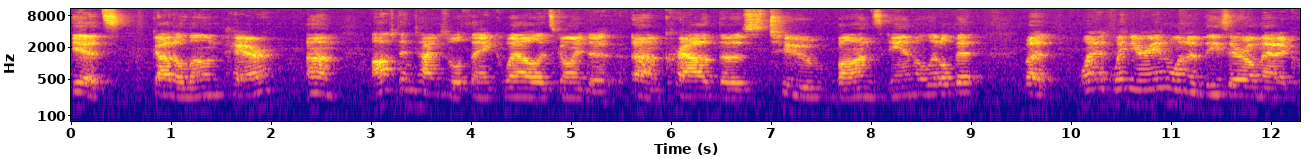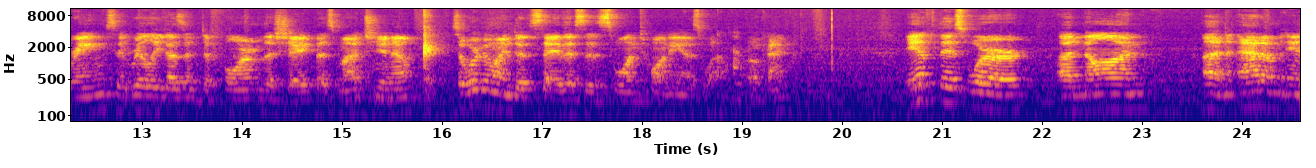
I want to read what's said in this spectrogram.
it's got a lone pair, um, oftentimes we'll think, well, it's going to, um, crowd those two bonds in a little bit. But when, when you're in one of these aromatic rings, it really doesn't deform the shape as much, you know? So we're going to say this is 120 as well, Okay. okay? If this were a non, an atom in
